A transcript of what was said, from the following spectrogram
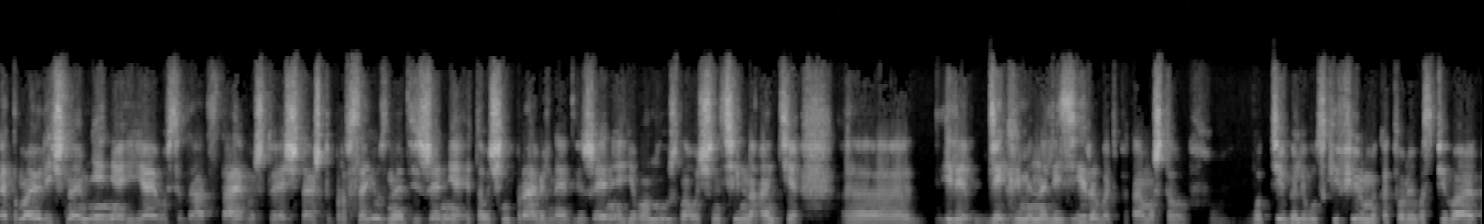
это мое личное мнение, и я его всегда отстаиваю, что я считаю, что профсоюзное движение – это очень правильное движение, его нужно очень сильно анти э, или декриминализировать, потому что вот те голливудские фильмы, которые воспевают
